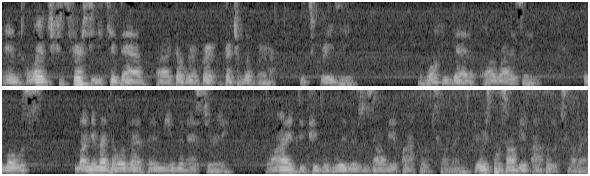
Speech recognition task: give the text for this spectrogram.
in alleged conspiracy to kidnap uh, Governor Gre- Gretchen Whitmer. That's crazy. The Walking Dead are rising. The most monumental event in human history. Why do people believe there's a zombie apocalypse coming? There is no zombie apocalypse coming.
